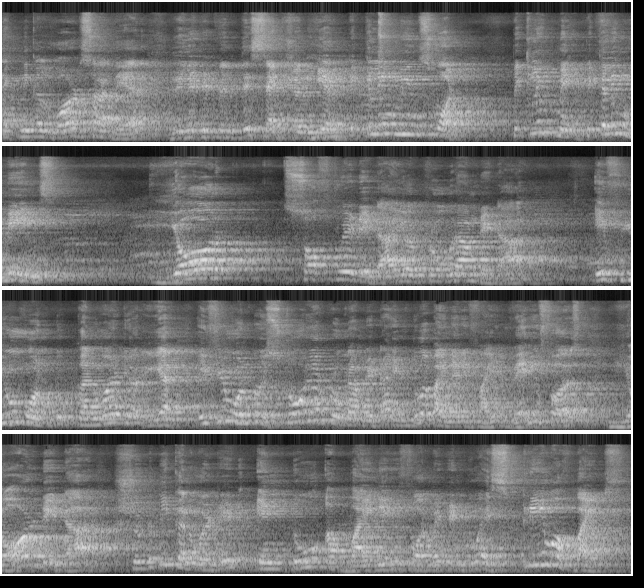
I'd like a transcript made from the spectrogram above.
technical words are there related with this section here. Pickling means what? Pickling, pickling means your software data, your program data if you want to convert your yeah, if you want to store your program data into a binary file very first your data should be converted into a binary format into a stream of bytes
